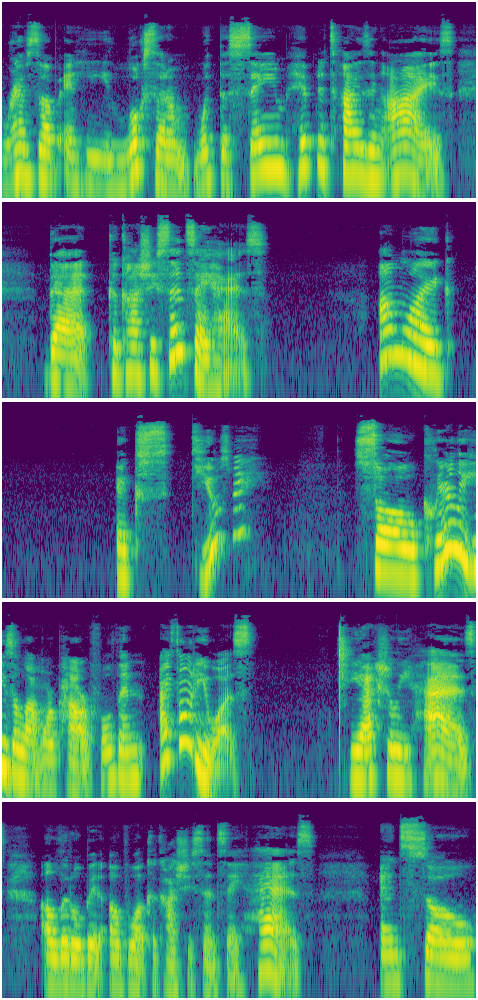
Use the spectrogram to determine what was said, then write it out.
revs up and he looks at him with the same hypnotizing eyes that Kakashi Sensei has. I'm like, excuse me? So clearly he's a lot more powerful than I thought he was. He actually has a little bit of what Kakashi Sensei has. And so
